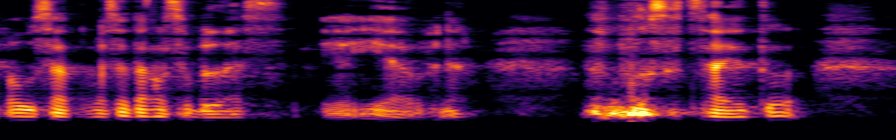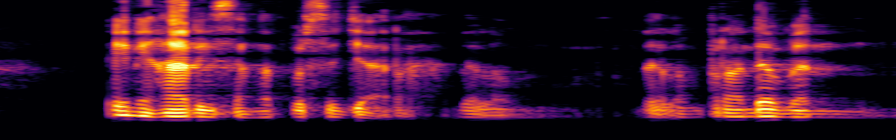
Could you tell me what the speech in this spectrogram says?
Pak Ustadz, masa tanggal 11? Ya iya benar. Maksud saya itu ini hari sangat bersejarah dalam dalam peradaban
